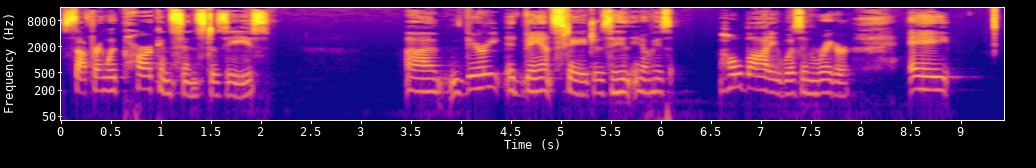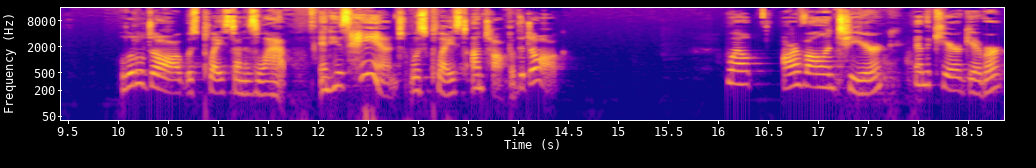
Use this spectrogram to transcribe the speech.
suffering with Parkinson's disease, uh, very advanced stages. you know, his whole body was in rigor. A little dog was placed on his lap and his hand was placed on top of the dog. Well, our volunteer and the caregiver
